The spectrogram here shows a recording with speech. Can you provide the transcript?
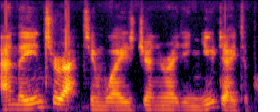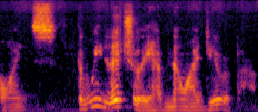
And they interact in ways generating new data points that we literally have no idea about.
